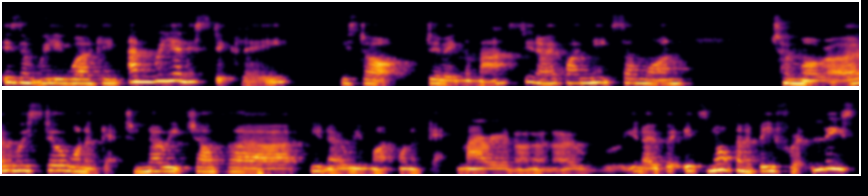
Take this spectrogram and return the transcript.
isn't really working. And realistically, you start doing the maths. You know, if I meet someone tomorrow, we still want to get to know each other. You know, we might want to get married. I don't know. You know, but it's not going to be for at least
